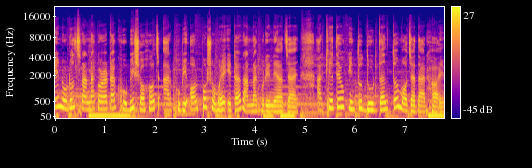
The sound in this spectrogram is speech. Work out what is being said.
এই নুডলস রান্না করাটা খুবই সহজ আর খুবই অল্প সময়ে এটা রান্না করে নেওয়া যায়। আর খেতেও কিন্তু দুর্দান্ত মজাদার হয়।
